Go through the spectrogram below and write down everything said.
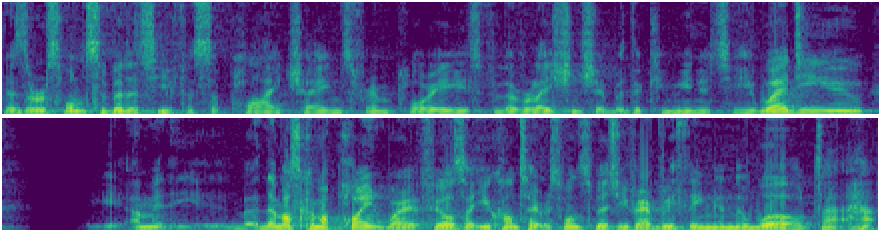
There's a responsibility for supply chains, for employees, for the relationship with the community. Where do you, I mean, there must come a point where it feels like you can't take responsibility for everything in the world. That,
